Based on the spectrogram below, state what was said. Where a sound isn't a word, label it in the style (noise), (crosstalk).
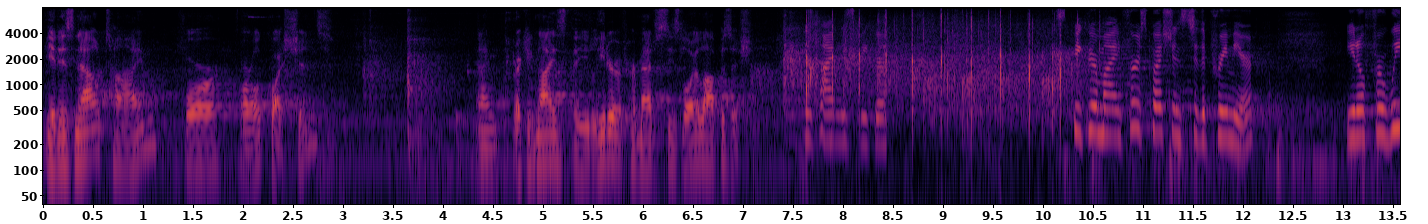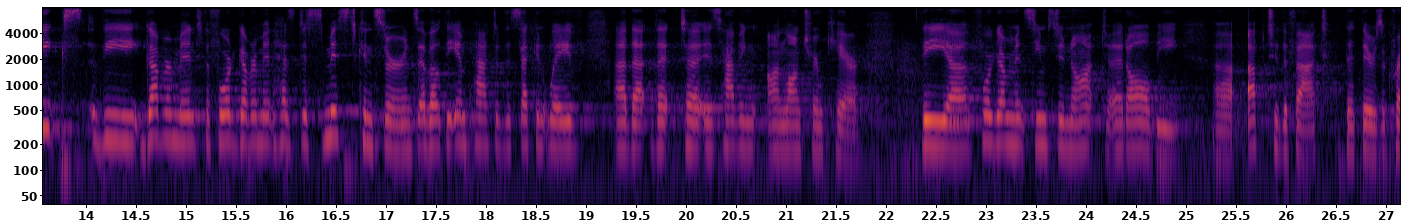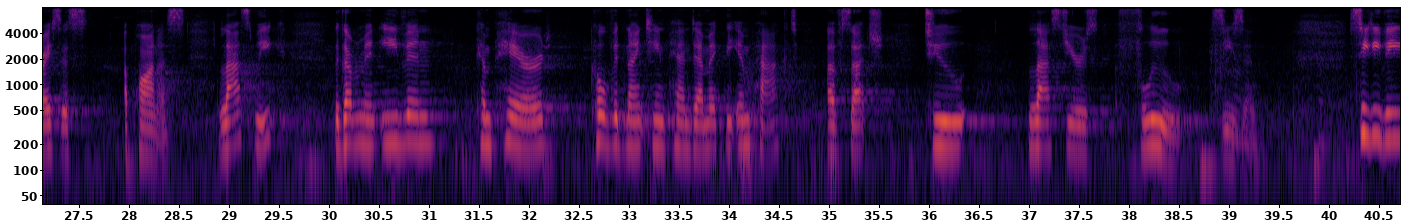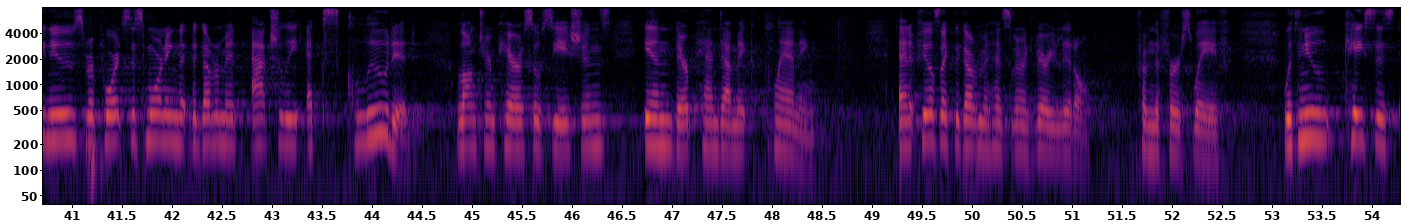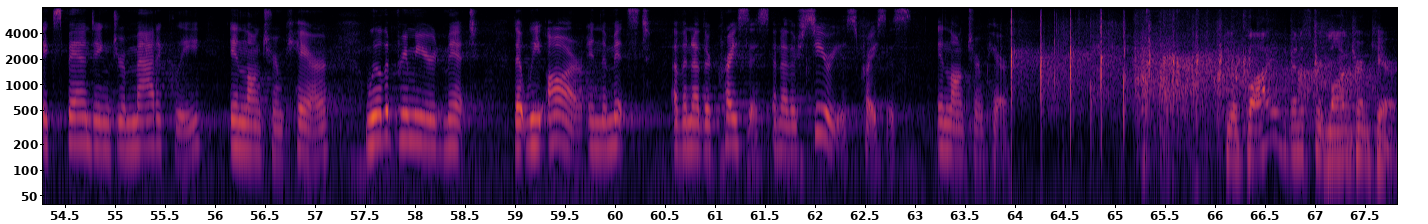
It is now time for oral questions. And I recognize the Leader of Her Majesty's Loyal Opposition. Thank you kindly, Speaker. Speaker, my first question is to the Premier. You know, for weeks, the government, the Ford government, has dismissed concerns about the impact of the second wave uh, that, that uh, is having on long-term care. The uh, Ford government seems to not at all be uh, up to the fact that there's a crisis upon us. Last week, the government even compared COVID-19 pandemic, the impact of such, to last year's flu season. CTV News reports this morning that the government actually excluded long-term care associations in their pandemic planning. And it feels like the government has learned very little from the first wave. With new cases expanding dramatically in long-term care, will the Premier admit that we are in the midst of another crisis, another serious crisis in long-term care? To reply, the Minister of Long-Term Care.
